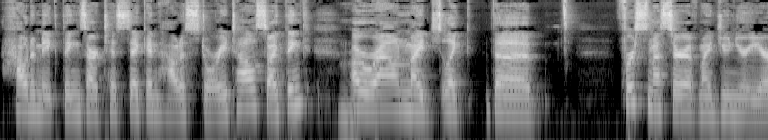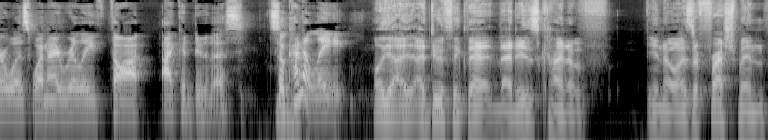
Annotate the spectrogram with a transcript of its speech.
how to make things artistic and how to storytell. So I think hmm. around my like the first semester of my junior year was when I really thought I could do this. So hmm. kind of late. Well, yeah, I, I do think that that is kind of you know as a freshman,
